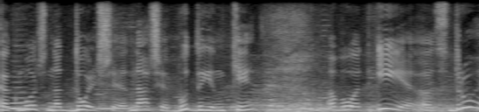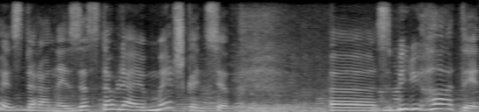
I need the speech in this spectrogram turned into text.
як можна дольше наші будинки. І е, з другої сторони заставляє мешканців е, зберігати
